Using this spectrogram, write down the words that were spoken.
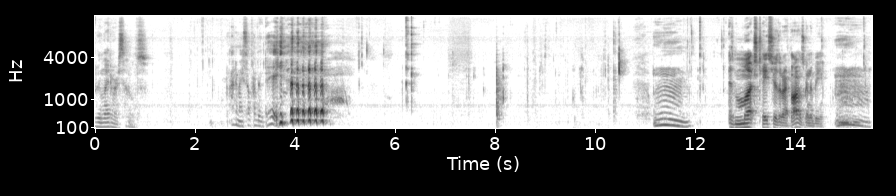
do we lie to ourselves? I lie to myself every day. Mmm. It's much tastier than I thought it was going to be. Mmm.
